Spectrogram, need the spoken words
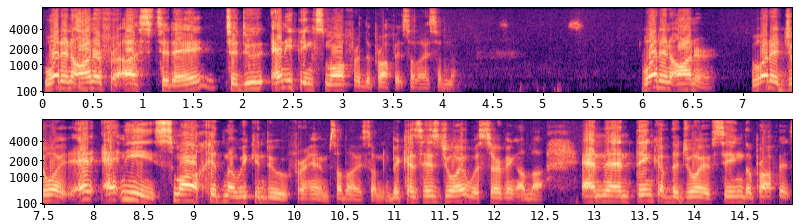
What an honor for us today to do anything small for the Prophet. What an honor. What a joy. Any, small khidmah we can do for him. Because his joy was serving Allah. And then think of the joy of seeing the Prophet.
